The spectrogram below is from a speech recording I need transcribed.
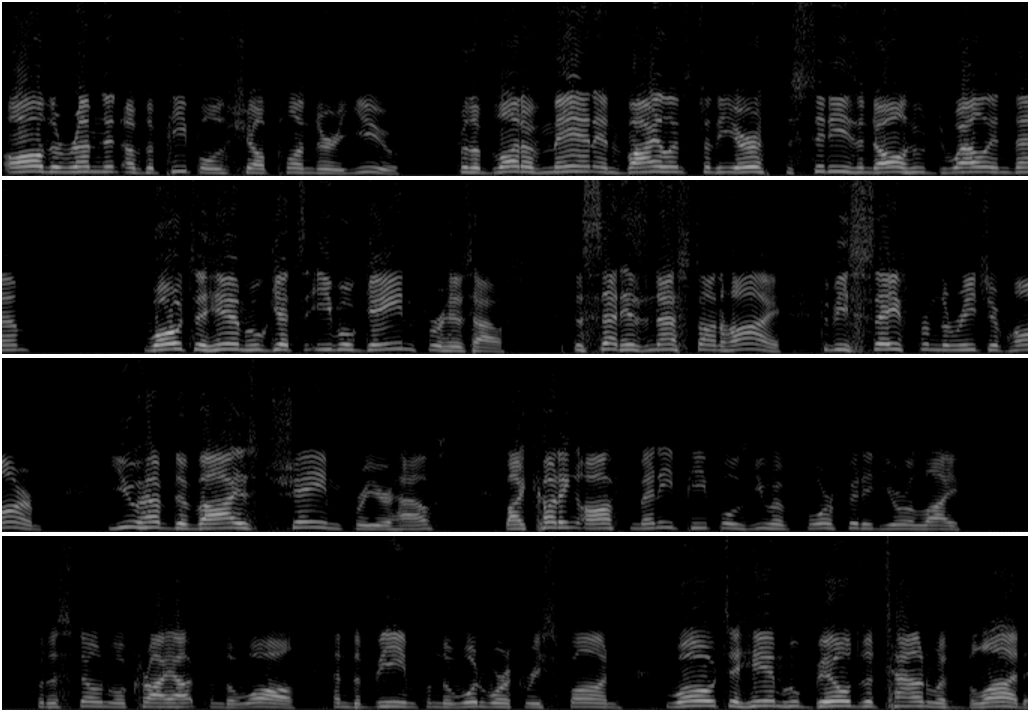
all the remnant of the peoples shall plunder you. For the blood of man and violence to the earth, to cities and all who dwell in them. Woe to him who gets evil gain for his house, to set his nest on high, to be safe from the reach of harm. You have devised shame for your house. By cutting off many peoples, you have forfeited your life. For the stone will cry out from the wall, and the beam from the woodwork respond. Woe to him who builds a town with blood,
